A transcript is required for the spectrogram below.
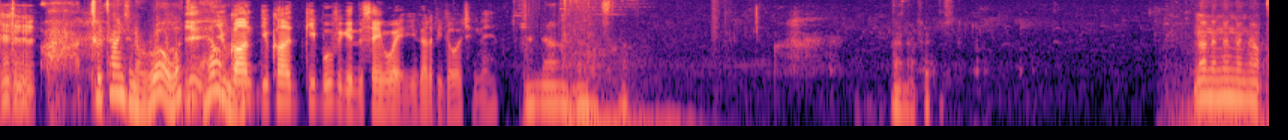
though. two times in a row. What the hell, you man? can't you can't keep moving in the same way. You gotta be dodging, man. No, no, it's not. No, no, fuck this. No, no, no, no, no. Oh,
